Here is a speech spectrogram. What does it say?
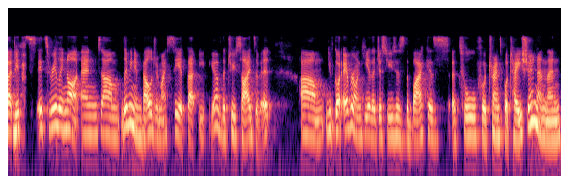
but yeah. it's it's really not. And um, living in Belgium, I see it that you, you have the two sides of it. Um, you've got everyone here that just uses the bike as a tool for transportation, and then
